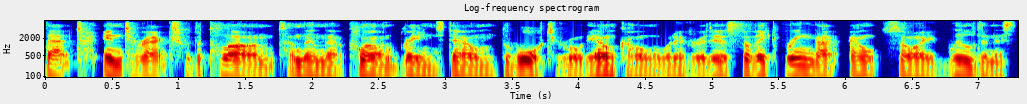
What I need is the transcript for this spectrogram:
that interacts with the plant and then that plant rains down the water or the alcohol or whatever it is. So they bring that outside wilderness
